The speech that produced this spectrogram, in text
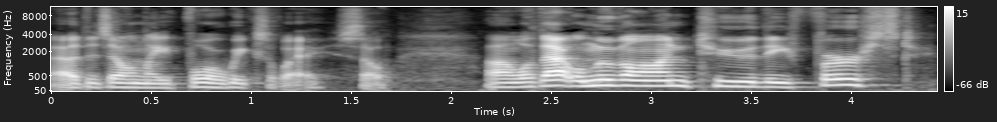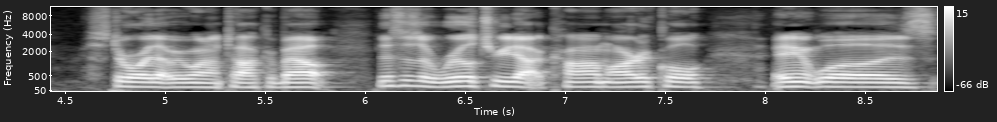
Uh, it's only four weeks away. So uh, with that, we'll move on to the first story that we want to talk about. This is a Realtree.com article, and it was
